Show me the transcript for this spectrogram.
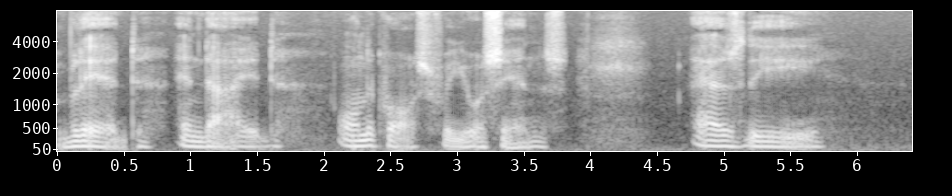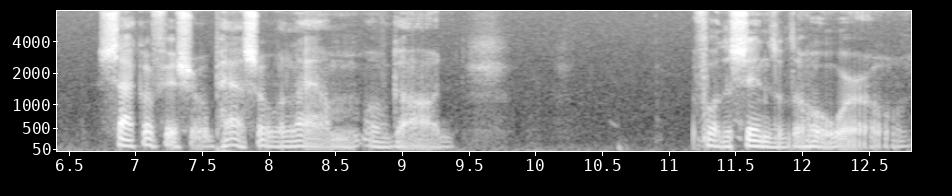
bled, and died on the cross for your sins as the sacrificial Passover Lamb of God for the sins of the whole world.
